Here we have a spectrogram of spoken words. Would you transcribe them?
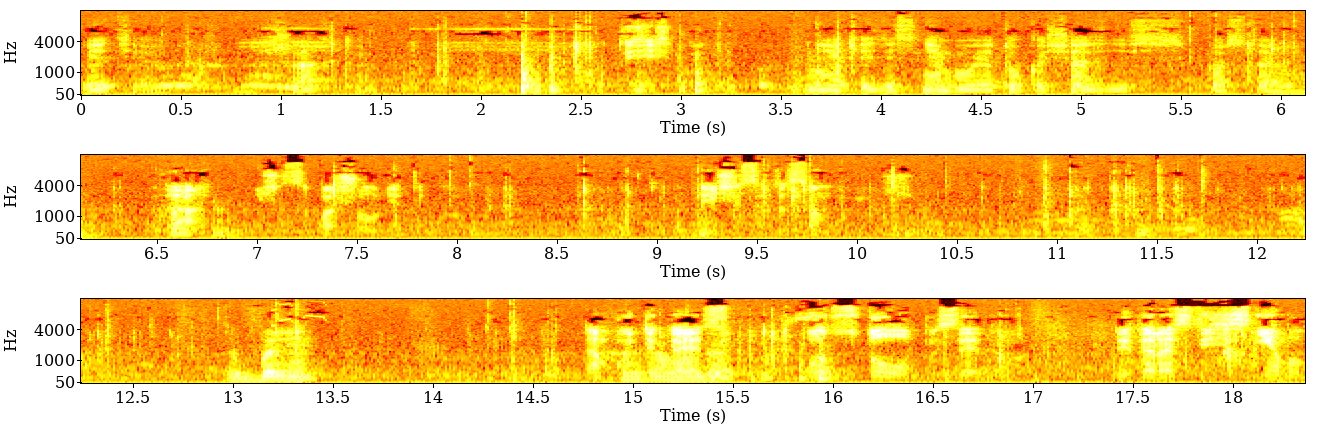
Эти шахты. Ты здесь был? Нет, я здесь не был, я только сейчас здесь поставил Да. факел. Я сейчас обошел, где ты был. Ты сейчас это сам увидишь. Да блин, Там будет такая... лагать. Вот столб из этого. Ты это раз ты здесь не был?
